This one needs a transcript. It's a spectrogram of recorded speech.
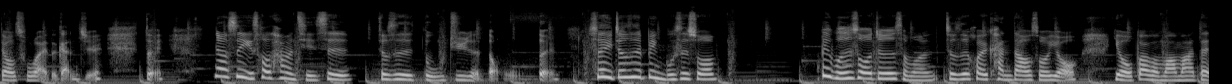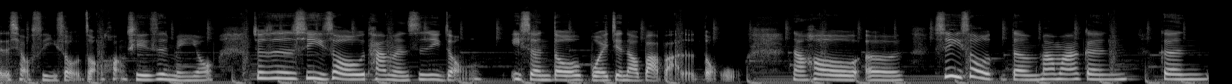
掉出来的感觉，对。那食蚁兽他们其实是就是独居的动物，对，所以就是并不是说。并不是说就是什么，就是会看到说有有爸爸妈妈带着小蜥蜴兽的状况，其实是没有。就是蜥蜴兽它们是一种一生都不会见到爸爸的动物。然后呃，蜥蜴兽的妈妈跟跟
